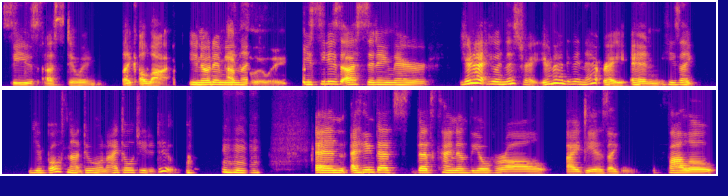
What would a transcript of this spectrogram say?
sees us doing like a lot. You know what I mean? Absolutely. Like he sees us sitting there. You're not doing this right. You're not doing that right. And he's like, you're both not doing what I told you to do. Mm-hmm. And I think that's that's kind of the overall idea is like follow.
